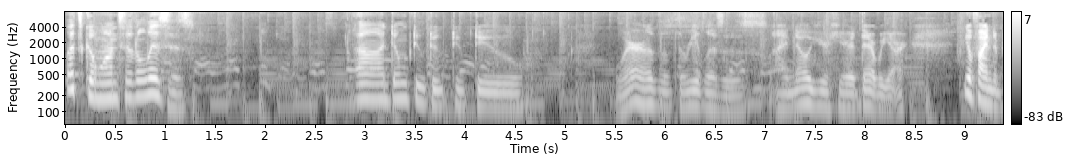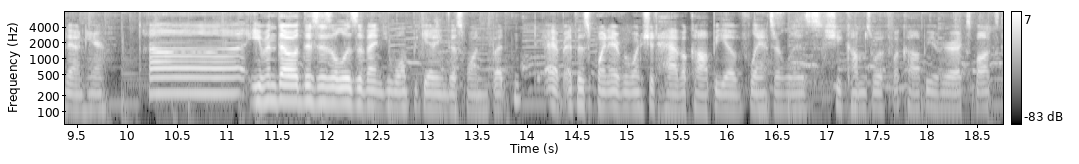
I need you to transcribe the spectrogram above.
let's go on to the Lizzes. Uh, doom doo doo doo doo. Where are the three Lizzes? I know you're here. There we are. You'll find them down here. Uh, even though this is a Liz event, you won't be getting this one, but at this point, everyone should have a copy of Lancer Liz. She comes with a copy of your Xbox.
